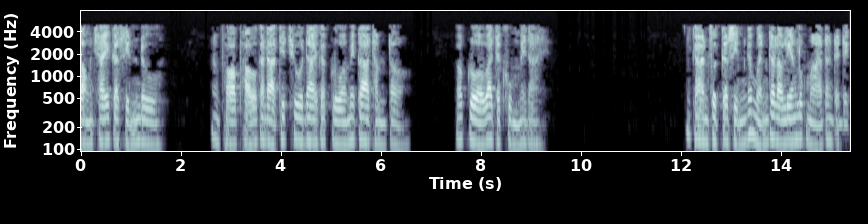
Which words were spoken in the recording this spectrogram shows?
ลองใช้กระสินดู พอเผากระดาษทิชชู่ได้ก็กลัวไม่กล้าทำต่อ เพราะกลัวว่าจะคุมไม่ได้ การฝึกกระสินก็เหมือนกับเราเลี้ยงลูกหมาตั้งแต่เด็ก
